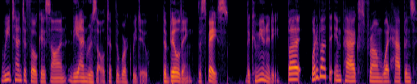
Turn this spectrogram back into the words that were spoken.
we tend to focus on the end result of the work we do the building, the space, the community. But what about the impacts from what happens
